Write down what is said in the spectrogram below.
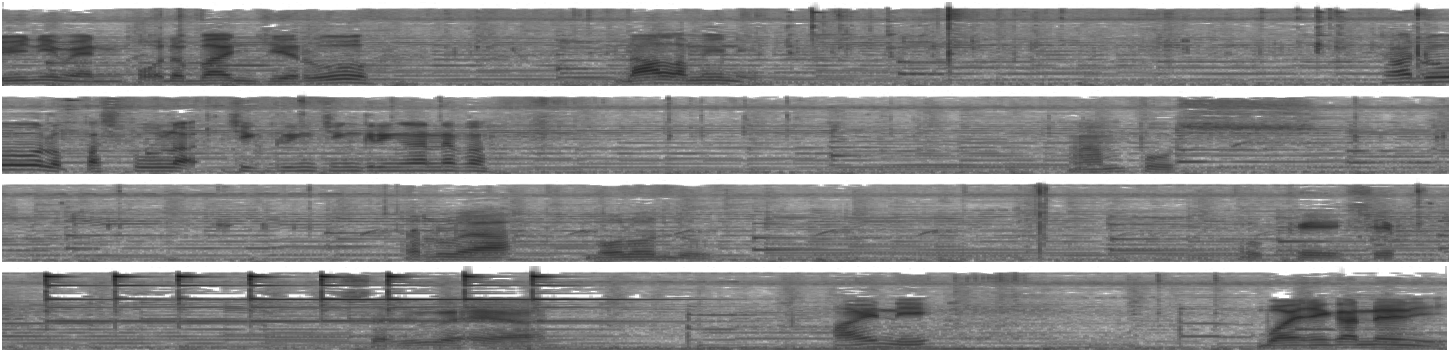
Ini men Kok udah banjir Uh. Dalam ini. Aduh, lepas pula cingkring-cingkringan apa? Mampus. Terlalu ya, bolon dulu. Oke, sip. Bisa juga ya. Nah ini, banyak ikannya nih.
